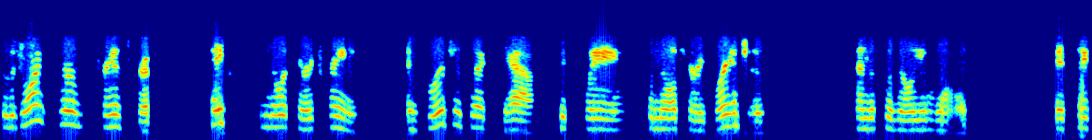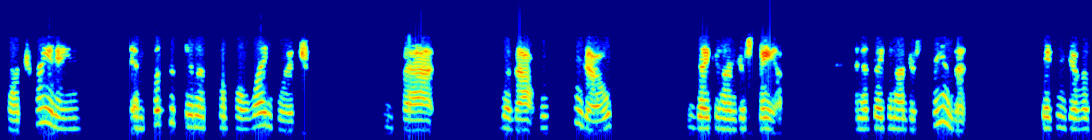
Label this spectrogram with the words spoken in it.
So the Joint Service Transcript takes the military training and bridges that gap between the military branches and the civilian world. It takes our training and puts it in a simple language that without lingo, they can understand. And if they can understand it, they can give us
